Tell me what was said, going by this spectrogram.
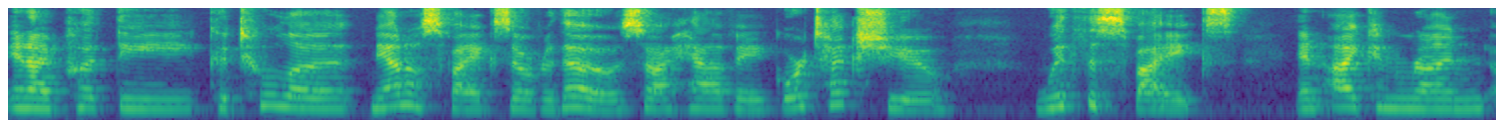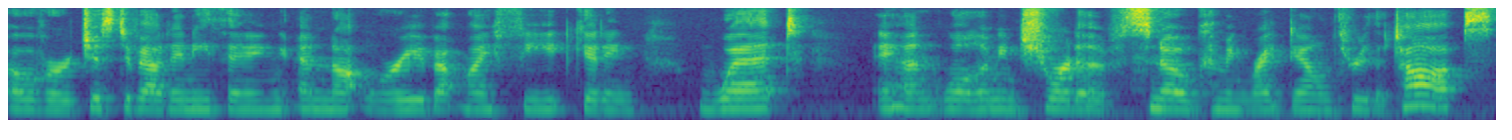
and I put the Kahtoola nano spikes over those. So I have a Gore-Tex shoe with the spikes, and I can run over just about anything and not worry about my feet getting wet. And well, I mean, short of snow coming right down through the tops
